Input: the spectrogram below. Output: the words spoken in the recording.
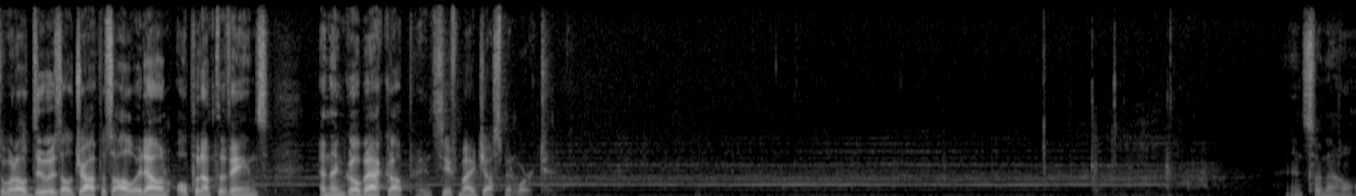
So what I'll do is I'll drop this all the way down, open up the vanes, and then go back up and see if my adjustment worked. And so now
